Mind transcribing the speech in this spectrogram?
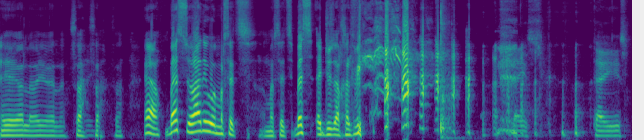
اي والله اي والله صح صح صح. يا بس وهذه والمرسيدس مرسيدس. بس الجزء الخلفي. تعيس تعيس آه، يا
